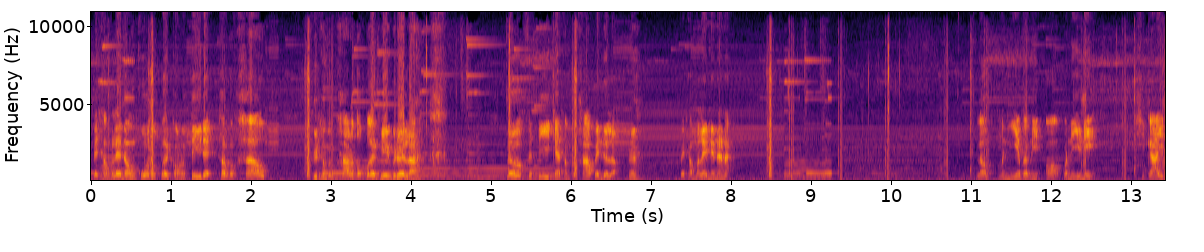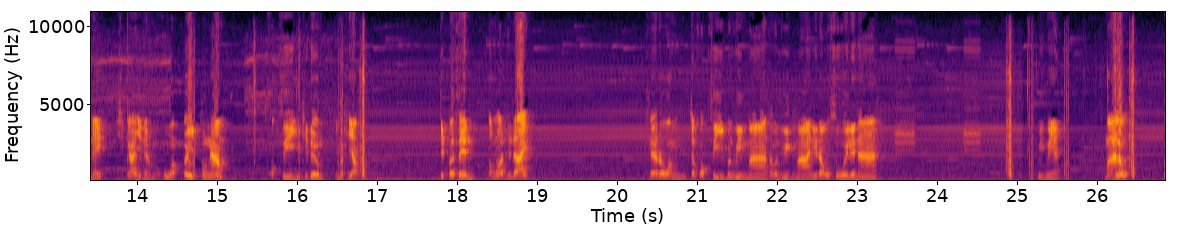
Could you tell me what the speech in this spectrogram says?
ไปทำอะไรน้องครัวต้องเปิดกล่องดนตรีด้วยทำกับข้าว คือทำกับข้าวเราต้องเปิดเพลงไปด้วยเหรอ แล้วเฟรดดี้แกทำกับข้าวเป็นด้วยเหรอ ไปทำอะไรในนั้นอะ แล้วมันเงียบแบบนี้อ๋อวันนี้อยู่นี่ชิก้าอยู่ไหนชิก้าอยู่ในห้องครัวเอ้ยห้องน้ำฟ็อกซี่อยู่ที่เดิมยังไม่ขยับเจ็ดเปอร์เซ็นต์ต้องรอดให้ได้ แค่ระวังเจ้าฟ็อกซี่มันวิ่งมาถ้ามันวิ่งมานี่เราซวยเลยนะ วิ่งมายังมาแล้วไป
